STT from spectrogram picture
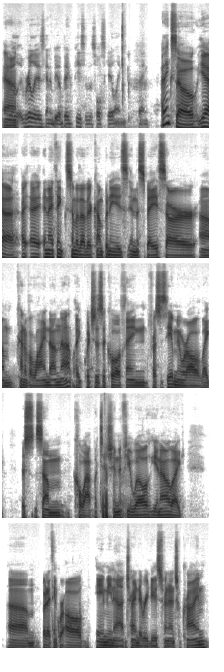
Yeah. really, really is going to be a big piece of this whole scaling thing. I think so. Yeah, I, I and I think some of the other companies in the space are um, kind of aligned on that, like which is a cool thing for us to see. I mean, we're all like there's some co-opetition, if you will, you know, like. Um, but I think we're all aiming at trying to reduce financial crime,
